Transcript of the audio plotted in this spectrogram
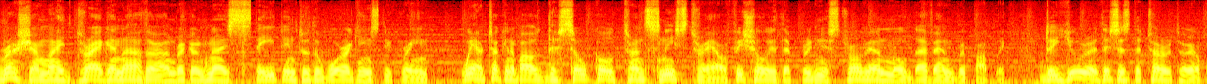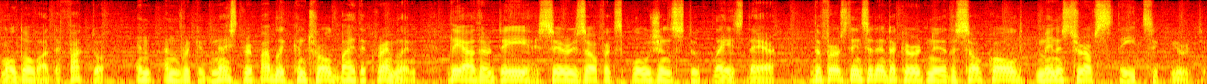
Russia might drag another unrecognized state into the war against Ukraine. We are talking about the so-called Transnistria, officially the Pridnestrovian Moldavian Republic. De jure, this is the territory of Moldova, de facto an unrecognized republic controlled by the Kremlin. The other day, a series of explosions took place there. The first incident occurred near the so-called Ministry of State Security.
